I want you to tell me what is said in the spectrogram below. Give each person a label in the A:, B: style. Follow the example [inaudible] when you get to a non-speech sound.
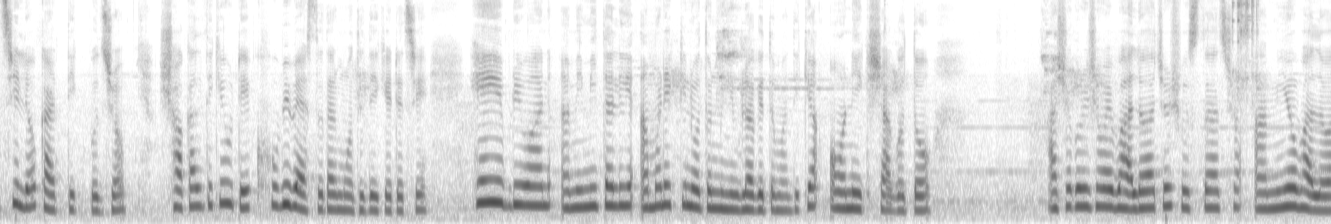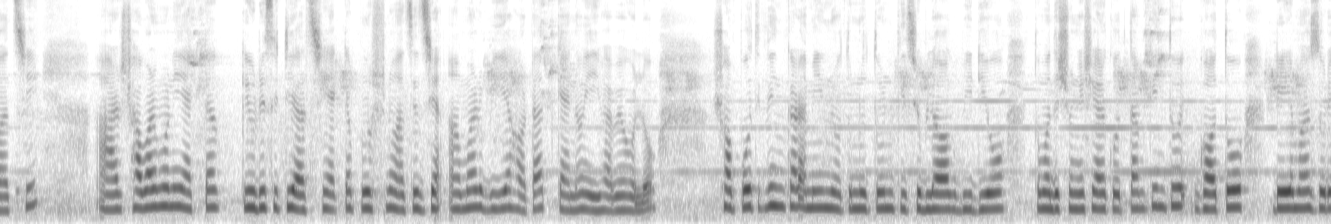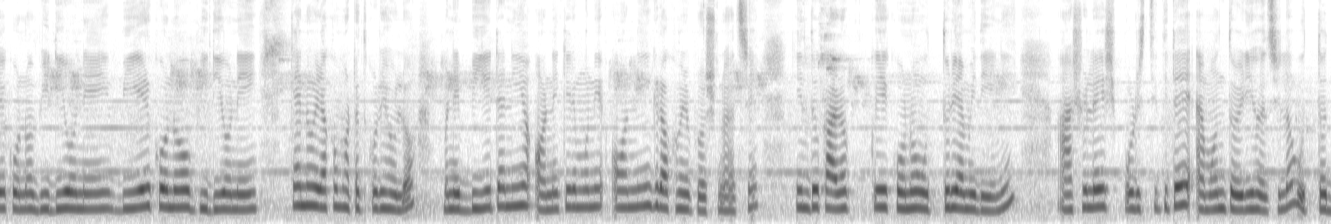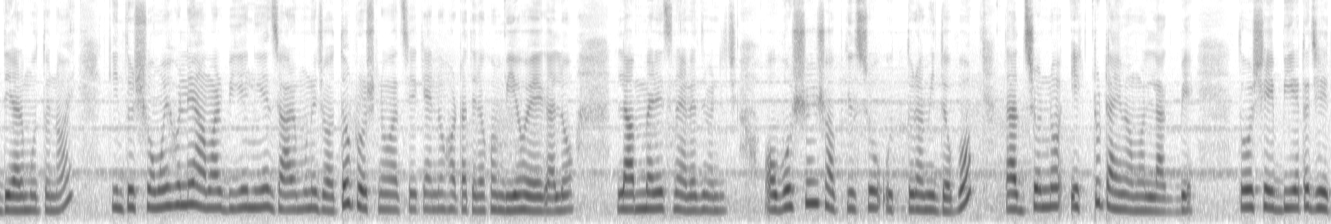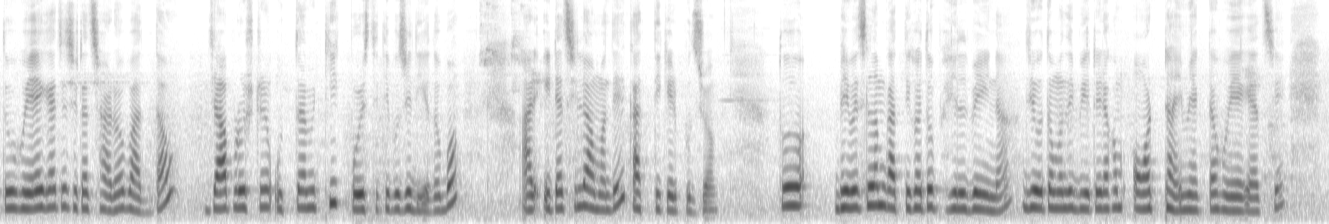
A: ছিল কার্তিক পুজো। সকাল থেকে উঠে খুবই ব্যস্ততার মধ্যে দিয়ে কেটেছে। হে এভরিওয়ান, আমি মিতালি, আমার একটি নতুন মিনি ব্লগে তোমাদেরকে অনেক স্বাগত। আশা করি সবাই ভালো আছো, সুস্থ আছো, আমিও ভালো আছি। আর সবার মনে একটা কিউরিসিটি আছে, একটা প্রশ্ন আছে যে আমার বিয়ে হঠাৎ কেন এইভাবে হলো? সব প্রতিদিনকার আমি নতুন নতুন কিছু ব্লগ ভিডিও তোমাদের সঙ্গে শেয়ার করতাম। কিন্তু গত দেড় মাস ধরে কোনো ভিডিও নেই, বিয়ের কোনো ভিডিও নেই। কেন এরকম হঠাৎ করে হলো? মানে বিয়েটা নিয়ে অনেকের মনে অনেক রকমের প্রশ্ন আছে। কিন্তু কারোকে কোনো উত্তরই আমি দিইনি। আসলে পরিস্থিতিটাই এমন তৈরি হয়েছিল, উত্তর দেওয়ার মতো নয়। কিন্তু সময় হলে আমার বিয়ে নিয়ে যার মনে যত প্রশ্ন আছে, কেন হঠাৎ এরকম বিয়ে হয়ে গেল লাভ ম্যারেজ না অ্যারেঞ্জ ম্যারেজ অবশ্যই সব কিছু উত্তর আমি দেবো। তার জন্য একটু টাইম আমার লাগবে। তো সেই বিয়েটা যেহেতু হয়ে গেছে, সেটা ছাড়ো, বাদ দাও। যা প্রশ্নের উত্তর আমি ঠিক পরিস্থিতি বুঝে দিয়ে দেবো। আর এটা ছিল আমাদের কার্তিকের পুজো। তো ভেবেছিলাম কার্তিক হয়তো ফেলবেই না, যেহেতু আমাদের বিয়েটা এরকম অড টাইমে একটা হয়ে গেছে।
